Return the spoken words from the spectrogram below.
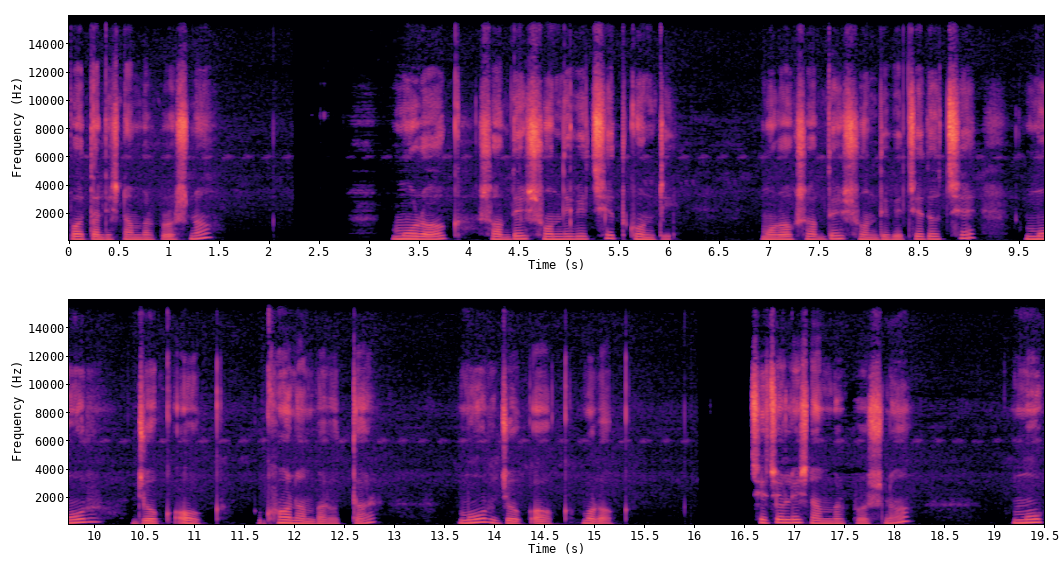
পঁয়তাল্লিশ নম্বর প্রশ্ন। মোরগ শব্দের সন্ধি বিচ্ছেদ কোনটি? মোরগ শব্দের সন্ধি বিচ্ছেদ হচ্ছে মুর যোগ ওক ঘ নম্বর উত্তর। মুর যোগ ওক মোরগ। ছেচল্লিশ নম্বর প্রশ্ন। মুখ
